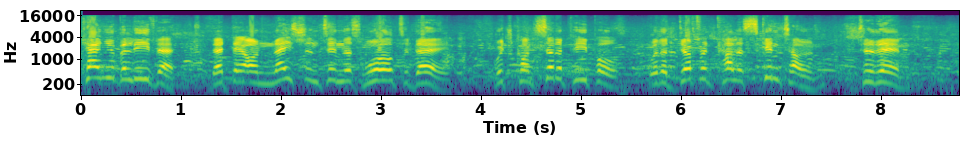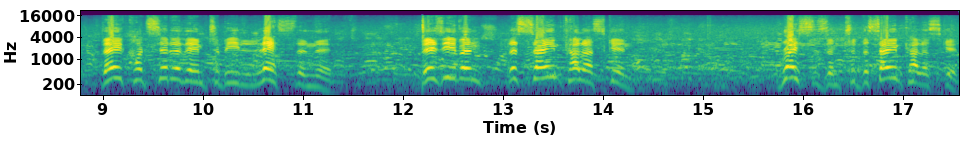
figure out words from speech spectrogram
Can you believe that? That there are nations in this world today which consider people with a different color skin tone to them they consider them to be less than them. There's even the same color skin, racism to the same color skin,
